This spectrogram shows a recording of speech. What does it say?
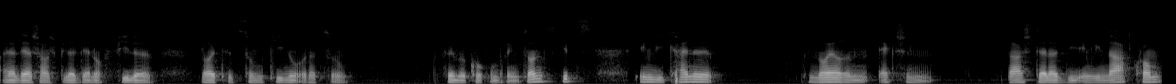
Einer der Schauspieler, der noch viele Leute zum Kino oder zu Filme gucken bringt. Sonst gibt es irgendwie keine neueren Action- Darsteller, die irgendwie nachkommen.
